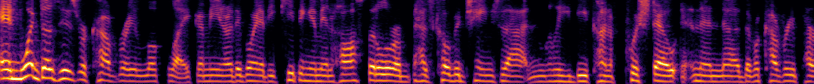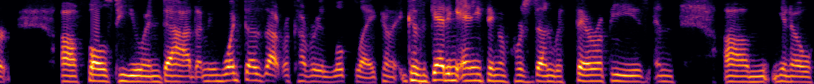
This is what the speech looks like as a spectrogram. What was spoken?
and what does his recovery look like i mean are they going to be keeping him in hospital or has covid changed that and will he be kind of pushed out and then uh, the recovery part uh, falls to you and dad. I mean, what does that recovery look like? Because uh, getting anything, of course, done with therapies and, um, you know,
